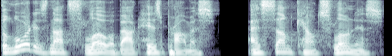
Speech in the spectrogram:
The Lord is not slow about his promise, as some count slowness,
